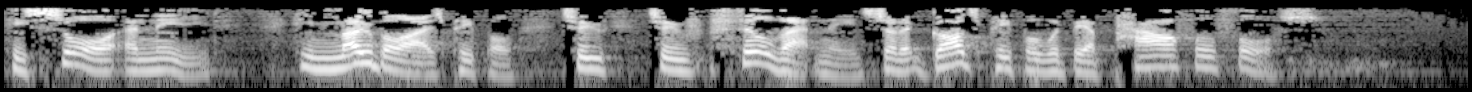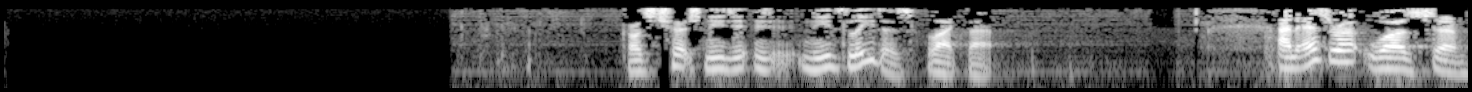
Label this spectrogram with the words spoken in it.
he saw a need. He mobilized people to, to fill that need so that God's people would be a powerful force. God's church needs, needs leaders like that. And Ezra was, um,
